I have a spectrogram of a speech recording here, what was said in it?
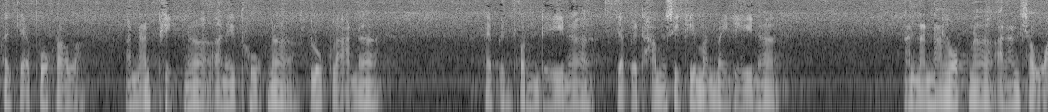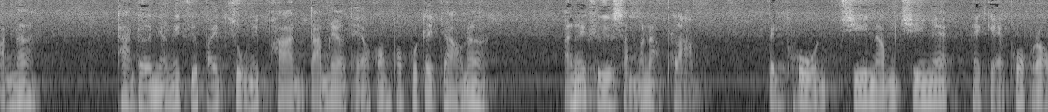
ให้แก่พวกเราว่าอันนั้นผิดเนอะอันนี้ถูกเนอะลูกหลานเนอะให้เป็นคนดีเนอะอย่าไปทำสิ่งที่มันไม่ดีเนอะอันนั้นนรกเนอะอันนั้นสวรรค์เนอะ ถ้าเดินอย่างนี้คือไปสู่นิพพานตามแนวแถวของพระพุทธเจ้าเนอะอันนี้คือสัมมณพราหมณ์ เป็นผู้ชี้นำชี้แนะ ให้แก่พวกเรา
